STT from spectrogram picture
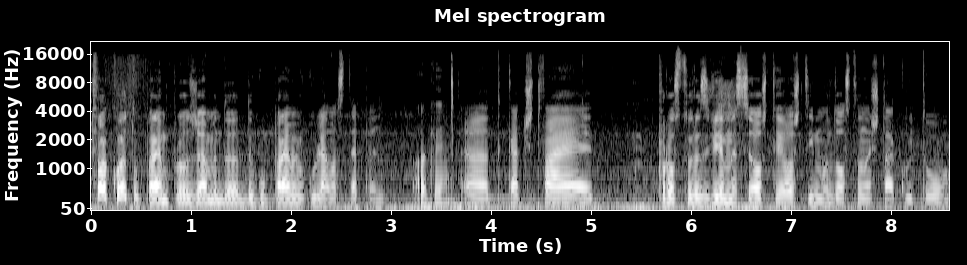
това, което правим, продължаваме да, да го правим в голяма степен. Окей. А, така че това е... Просто развиваме се още и още. Има доста неща, които,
